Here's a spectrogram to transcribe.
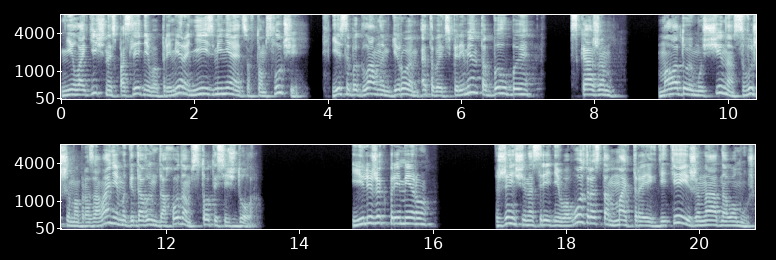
нелогичность последнего примера не изменяется в том случае, если бы главным героем этого эксперимента был бы, скажем, молодой мужчина с высшим образованием и годовым доходом в 100 тысяч долларов. Или же, к примеру, женщина среднего возраста, мать троих детей и жена одного мужа.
